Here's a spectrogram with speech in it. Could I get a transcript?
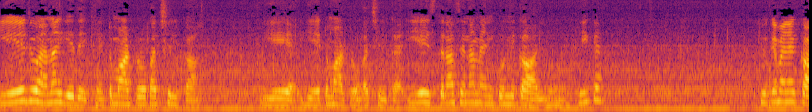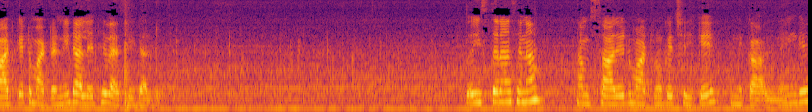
ये जो है ना, ये देखें, टमाटरों का छिलका। ये ये टमाटरों का छिलका ये इस तरह से ना मैं इनको निकाल लूँगी ठीक है? क्योंकि मैंने काट के टमाटर नहीं डाले थे, वैसे ही डाले थे। तो इस तरह से ना हम सारे टमाटरों के छिलके निकाल लेंगे।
